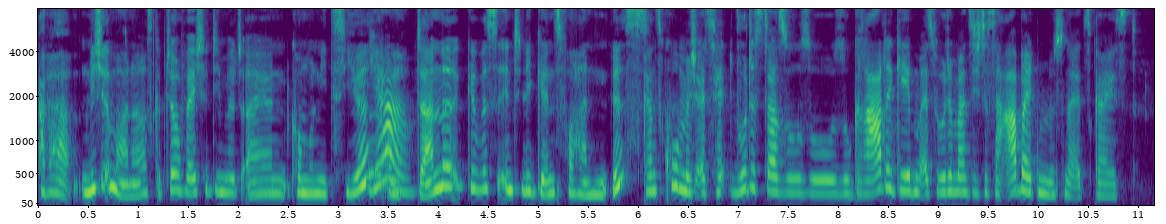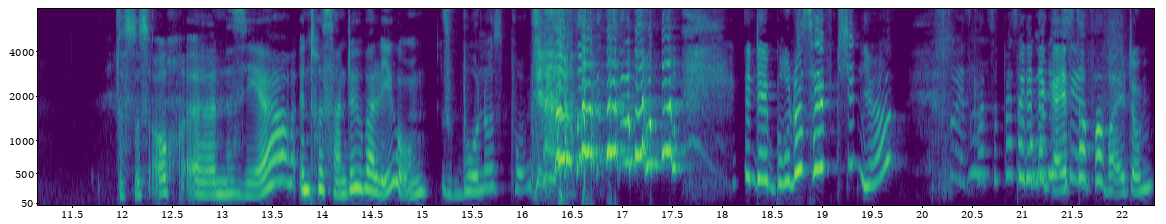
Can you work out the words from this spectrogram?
Aber nicht immer, ne? Es gibt ja auch welche, die mit einem kommunizieren Ja. und dann eine gewisse Intelligenz vorhanden ist. Ganz komisch, als hätte, würde es da so, so, so gerade geben, als würde man sich das erarbeiten müssen als Geist. Das ist auch äh, eine sehr interessante Überlegung. So Bonuspunkt. In dem Bonusheftchen, ja? So, jetzt kannst du besser Bei der Geisterverwaltung.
